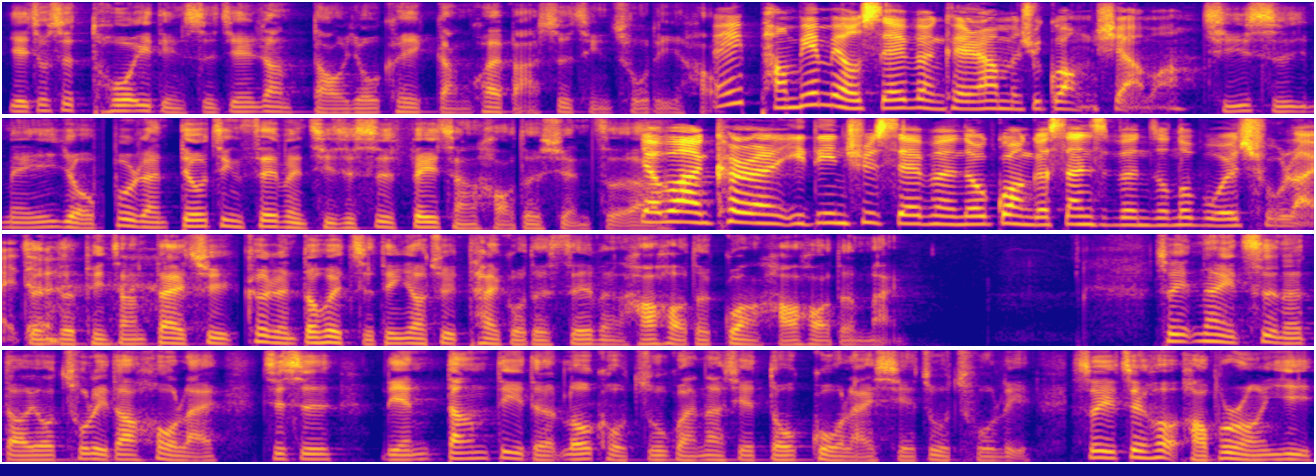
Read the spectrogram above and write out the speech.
也就是拖一点时间，让导游可以赶快把事情处理好。哎，旁边没有 Seven 可以让他们去逛一下吗？其实没有，不然丢进 Seven 其实是非常好的选择啊。要不然客人一定去 Seven 都逛个三十分钟都不会出来的。真的，平常带去客人都会指定要去泰国的 Seven，好好的逛，好好的买。所以那一次呢，导游处理到后来，其实连当地的 local 主管那些都过来协助处理，所以最后好不容易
